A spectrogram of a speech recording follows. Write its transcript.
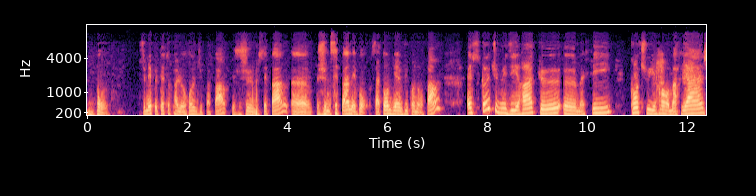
bon, ce n'est peut-être pas le rôle du papa, je ne sais pas, euh, je ne sais pas, mais bon, ça tombe bien vu qu'on en parle. Est-ce que tu lui diras que euh, ma fille, quand tu iras en mariage,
